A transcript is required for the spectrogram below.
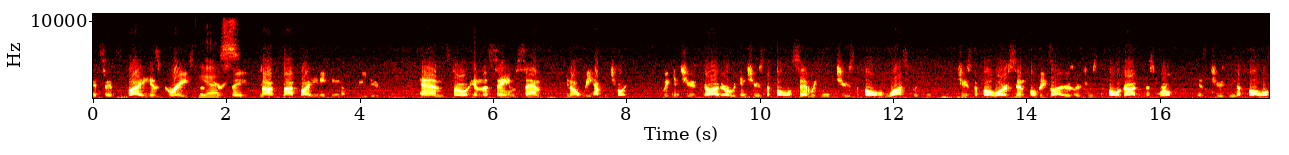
it's it's by His grace that we are saved, not not by anything that we do. And so, in the same sense, you know, we have the choice. We can choose God, or we can choose to follow sin. We can choose to follow lust. We can choose to follow our sinful desires, or choose to follow God. And this world is choosing to follow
